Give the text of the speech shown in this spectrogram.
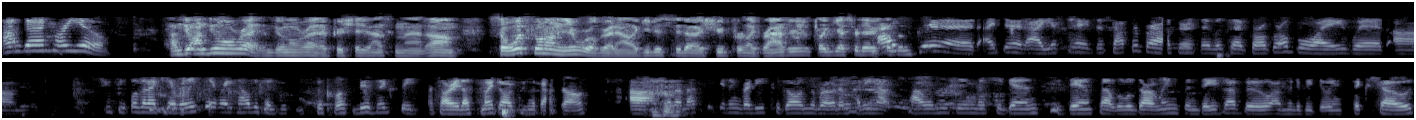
I'm good. How are you? I'm doing I'm doing all right. I'm doing all right. I appreciate you asking that. Um, so what's going on in your world right now? Like you just did a shoot for like Brazzers like yesterday or something? I did. I did. Uh, yesterday I just shot for Brazzers. It was a girl, girl, boy with um two people that I can't really say right now because this is just supposed to be a big scene. Sorry, that's my dogs in the background. Um, but I'm actually getting ready to go on the road. I'm heading out to Kalamazoo, Michigan to dance at Little Darlings and Deja Vu. I'm going to be doing six shows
